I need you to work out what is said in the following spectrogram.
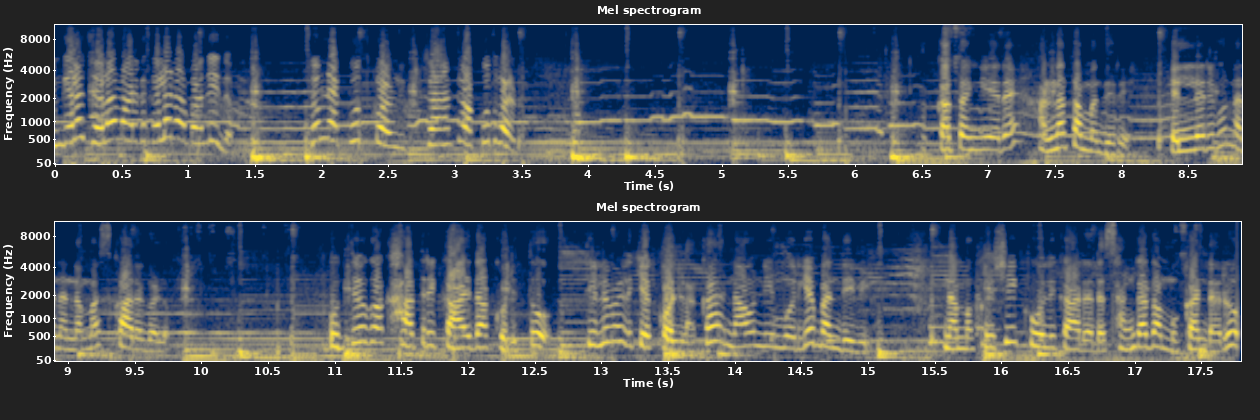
ನಿಮ್ಗೆಲ್ಲ ಜಲ ಮಾಡೋದಕ್ಕೆಲ್ಲ ನಾವ್ ಬಂದಿದ್ದು. ಸುಮ್ನೆ ಕೂತ್ಕೊಳ್ಳಿ, ಶಾಂತವಾಗಿ ಕೂತ್ಕೊಳ್ಳಿ. ಅಕ್ಕ ತಂಗಿಯರೇ, ಅಣ್ಣ ತಮ್ಮಂದಿರಿ, ಎಲ್ಲರಿಗೂ ನನ್ನ ನಮಸ್ಕಾರಗಳು. ಉದ್ಯೋಗ ಖಾತ್ರಿ ಕಾಯ್ದಾ ಕುರಿತು ತಿಳುವಳಿಕೆ ಕೊಡ್ಲಕ್ಕ ನಾವು ನಿಮ್ಮೂರಿಗೆ ಬಂದೀವಿ. ನಮ್ಮ ಕೃಷಿ ಕೂಲಿಕಾರರ ಸಂಘದ ಮುಖಂಡರು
